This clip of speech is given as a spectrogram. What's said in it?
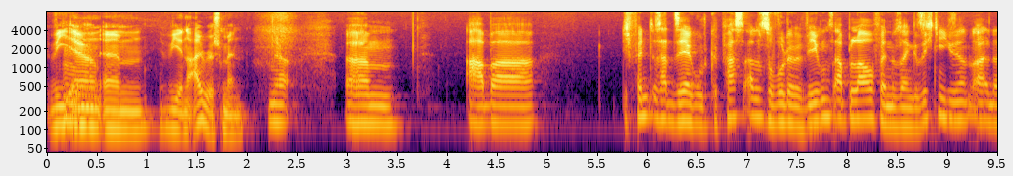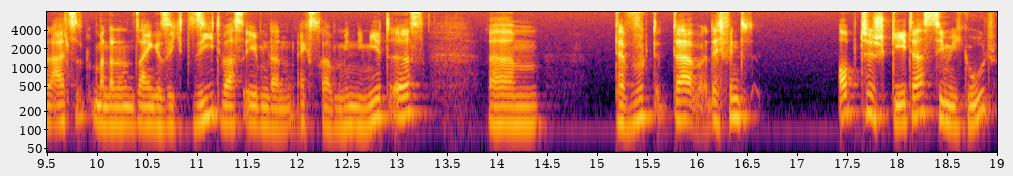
wie, Ja. in, ähm, wie in Irishman. Ja. Ähm, aber ich finde, es hat sehr gut gepasst alles, sowohl der Bewegungsablauf, wenn du sein Gesicht nicht gesehen hast, als man dann sein Gesicht sieht, was eben dann extra minimiert ist. Ähm, da wirkt, da, ich finde, optisch geht das ziemlich gut.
